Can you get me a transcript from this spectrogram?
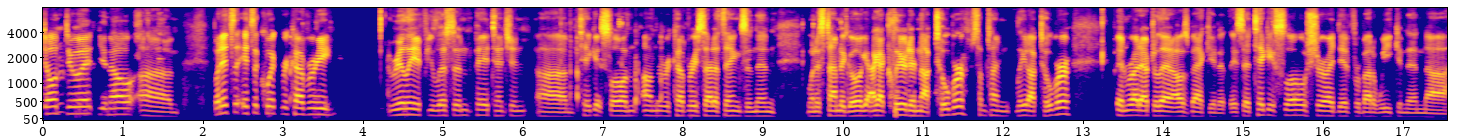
don't do it. You know, um, but it's a, it's a quick recovery. Really, if you listen, pay attention, um, take it slow on, on the recovery side of things, and then when it's time to go, again. I got cleared in October, sometime late October, and right after that, I was back in it. They said take it slow. Sure, I did for about a week, and then uh,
